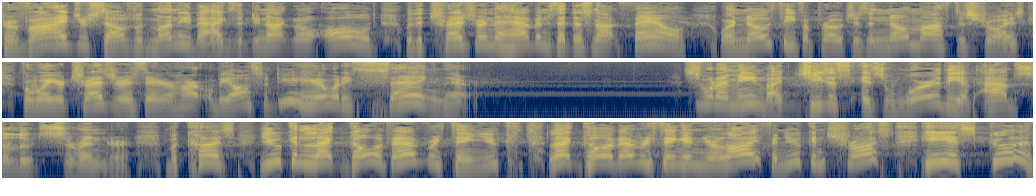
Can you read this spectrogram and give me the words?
Provide yourselves with money bags that do not grow old, with a treasure in the heavens that does not fail, where no thief approaches and no moth destroys. For where your treasure is, there your heart will be also. Do you hear what he's saying there? This is what I mean by Jesus is worthy of absolute surrender because you can let go of everything. You can let go of everything in your life and you can trust He is good.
